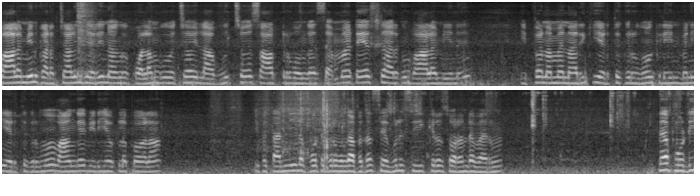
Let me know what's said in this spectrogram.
பாலை மீன் கிடச்சாலும் சரி நாங்கள் குழம்பு வச்சோ இல்லை அவிச்சோ சாப்பிட்ருவோங்க செம்ம டேஸ்ட்டாக இருக்கும் பாலை மீன் இப்போ நம்ம நறுக்கி எடுத்துக்கிருவோம் க்ளீன் பண்ணி எடுத்துக்கிருவோம். வாங்க வீடியோக்குள்ளே போகலாம். இப்போ தண்ணியில் போட்டுக்கிருவோங்க. அப்போ தான் செவில் சீக்கிரம் சுரண்ட வரும். இதை பொடி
